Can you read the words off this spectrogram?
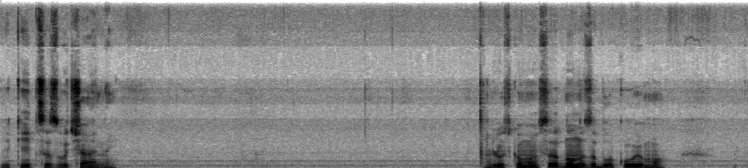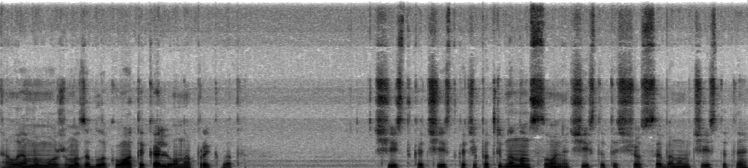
який це звичайний. Люську ми все одно не заблокуємо. Але ми можемо заблокувати кальо, наприклад. Чистка, чистка. Чи потрібна нам Соня чистити? Що з себе нам чистити?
